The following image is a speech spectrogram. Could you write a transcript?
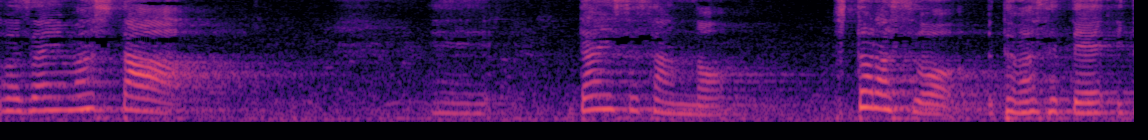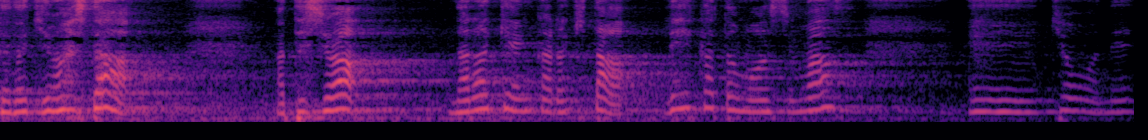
ございました、えー、ダイスさんの「シトラス」を歌わせていただきました。私は奈良県から来たレイカと申します、えー、今日はね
